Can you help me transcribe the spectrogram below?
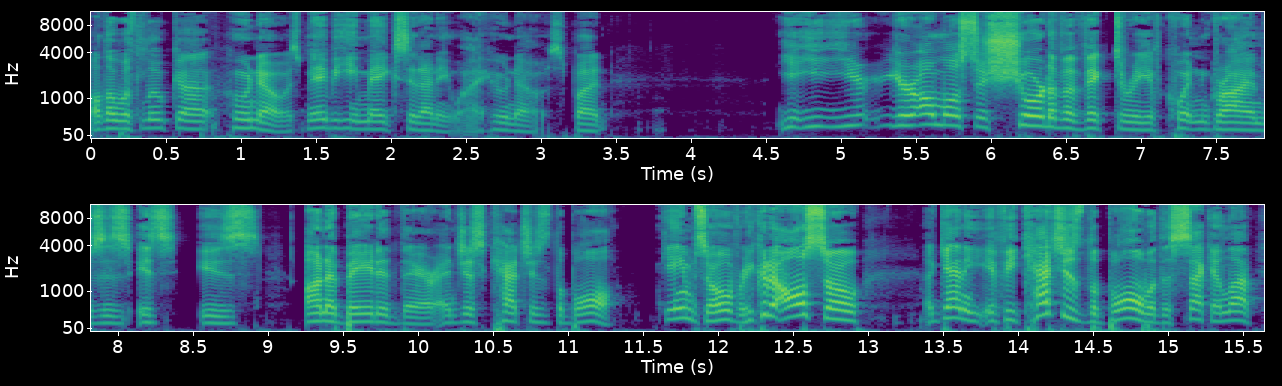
Although with Luka, who knows? Maybe he makes it anyway. Who knows? But you, you're you're almost assured of a victory if Quentin Grimes is is is unabated there and just catches the ball. Game's over. He could also Again, if he catches the ball with a second left,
